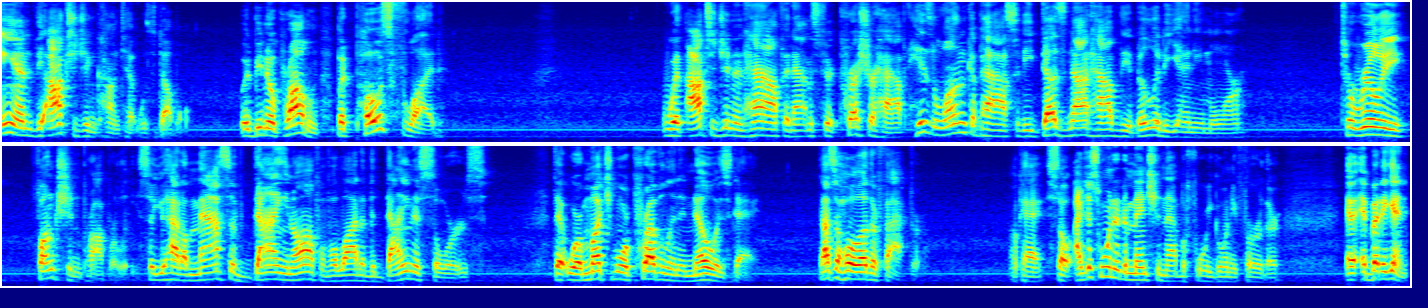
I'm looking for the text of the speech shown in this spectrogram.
and the oxygen content was double. It would be no problem. But post flood, with oxygen in half and atmospheric pressure half, his lung capacity does not have the ability anymore to really function properly. So you had a massive dying off of a lot of the dinosaurs that were much more prevalent in Noah's day. That's a whole other factor. Okay, so I just wanted to mention that before we go any further. But again,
